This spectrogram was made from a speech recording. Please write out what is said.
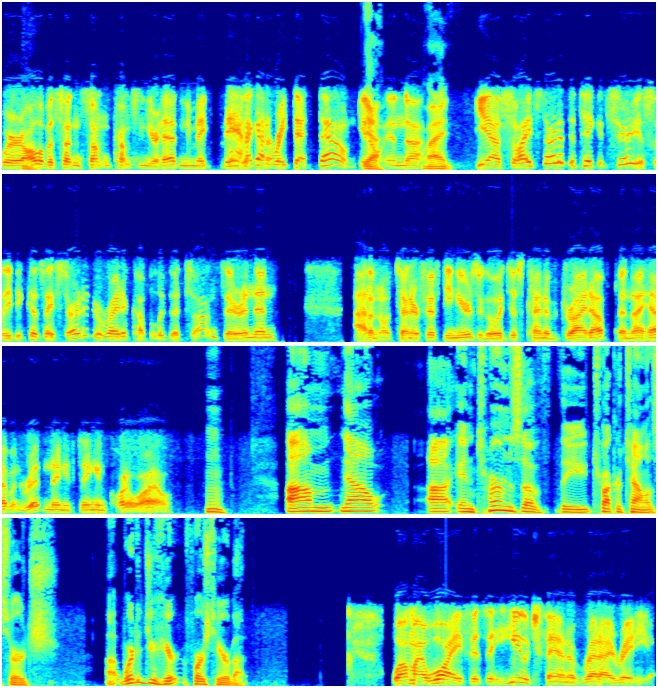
where all of a sudden something comes in your head, and you make, man, I got to write that down. You Yeah. know, and uh, Right. yeah, so I started to take it seriously because I started to write a couple of good songs there. And then, I don't know, 10 or 15 years ago, it just kind of dried up, and I haven't written anything in quite a while. Um, now, uh, in terms of the trucker talent search, uh, where did you hear first hear about it? Well, my wife is a huge fan of Red Eye Radio.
